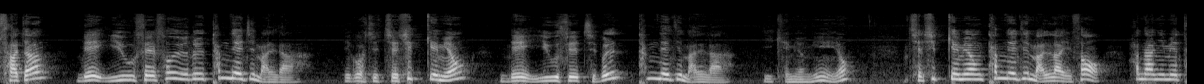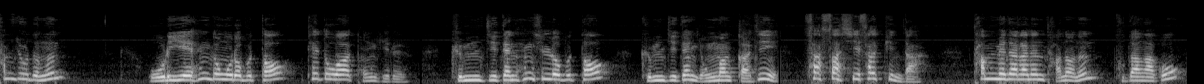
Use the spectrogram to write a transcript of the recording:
14장 내 이웃의 소유를 탐내지 말라. 이것이 제 10계명 내 이웃의 집을 탐내지 말라. 이 계명이에요. 제 10계명 탐내지 말라에서 하나님의 탐조 등은 우리의 행동으로부터 태도와 동기를 금지된 행실로부터 금지된 욕망까지 샅샅이 살핀다. 탐매다라는 단어는 부당하고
